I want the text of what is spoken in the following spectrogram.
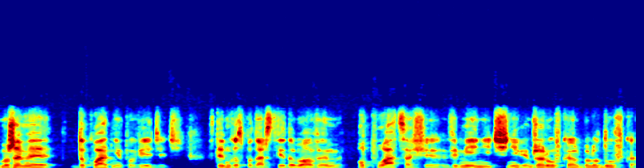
możemy dokładnie powiedzieć, w tym gospodarstwie domowym opłaca się wymienić, nie wiem, żarówkę albo lodówkę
